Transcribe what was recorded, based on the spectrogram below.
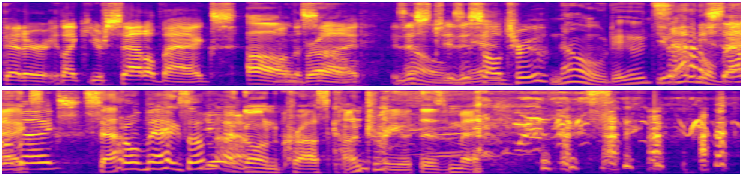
that are like your saddlebags Oh, on the bro. side. Is this No, is this man. all true? No, dude. You don't have any saddlebags? Saddlebags? I'm Yeah. not going cross country with this man.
